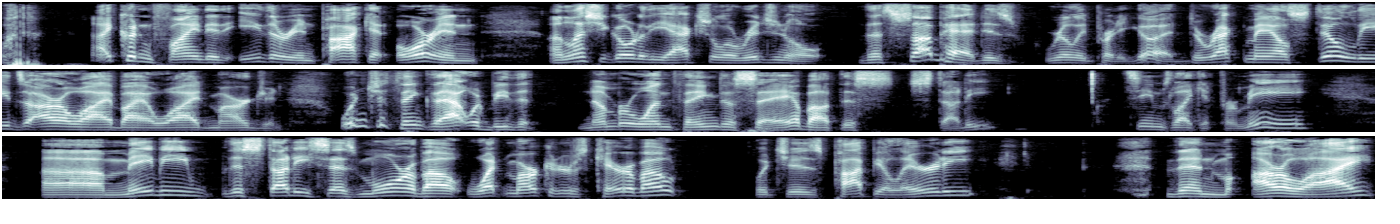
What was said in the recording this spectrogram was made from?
I couldn't find it either in Pocket or in, unless you go to the actual original. The subhead is really pretty good. Direct mail still leads ROI by a wide margin. Wouldn't you think that would be the number one thing to say about this study? It seems like it for me. Uh, maybe this study says more about what marketers care about, which is popularity, than ROI.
